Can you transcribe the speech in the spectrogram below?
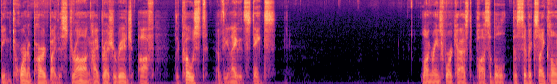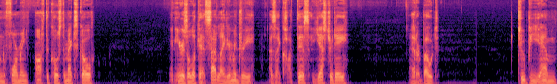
being torn apart by the strong high pressure ridge off the coast of the United States. Long range forecast possible Pacific cyclone forming off the coast of Mexico. And here's a look at satellite imagery as I caught this yesterday at about 2 p.m.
